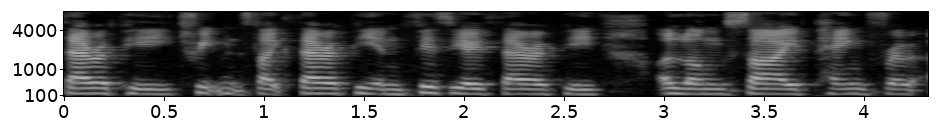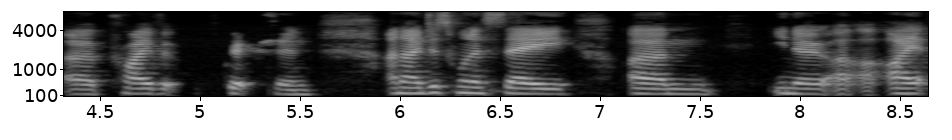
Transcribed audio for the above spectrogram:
therapy, treatments like therapy and physiotherapy alongside paying for a private prescription. And I just want to say, um, you know, I,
